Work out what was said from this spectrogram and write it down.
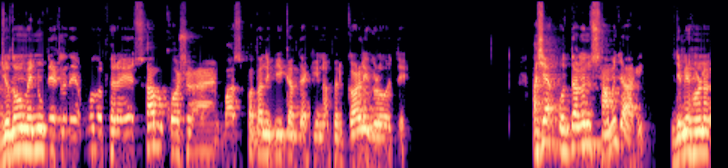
ਜਦੋਂ ਮੈਨੂੰ ਦੇਖ ਲੈਂਦੇ ਉਦੋਂ ਫਿਰ ਇਹ ਸਭ ਕੁਛ ਐ ਬਸ ਪਤਾ ਨਹੀਂ ਕੀ ਕਰਦੇ ਕੀ ਨਾ ਫਿਰ ਗਾਲੀ ਗਲੋਚ ਤੇ ਅੱਛਾ ਉਦਾਂ ਮੈਨੂੰ ਸਮਝ ਆ ਗਈ। ਜਿਵੇਂ ਹੁਣ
